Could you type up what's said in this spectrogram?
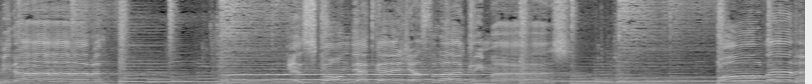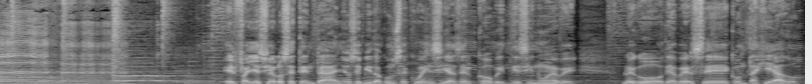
mirar que esconde aquellas lágrimas. Él falleció a los 70 años debido a consecuencias del COVID-19, luego de haberse contagiado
